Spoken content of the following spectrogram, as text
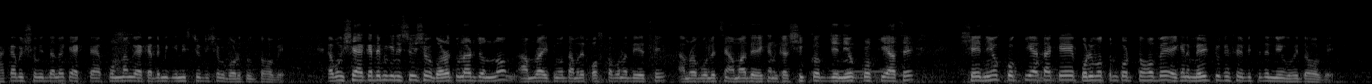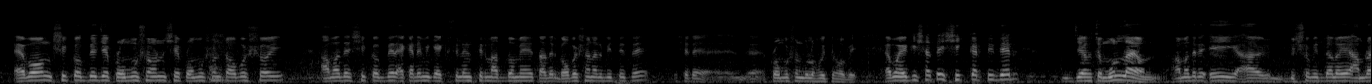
ঢাকা বিশ্ববিদ্যালয়কে একটা পূর্ণাঙ্গ একাডেমিক ইনস্টিটিউট হিসেবে গড়ে তুলতে হবে। এবং সেই একাডেমিক ইনস্টিটিউট হিসেবে গড়ে তোলার জন্য আমরা ইতিমধ্যে আমাদের প্রস্তাবনা দিয়েছি। আমরা বলেছি আমাদের এখানকার শিক্ষক যে নিয়োগ প্রক্রিয়া আছে, সেই নিয়োগ প্রক্রিয়াটাকে পরিবর্তন করতে হবে, এখানে মেরিটোকেসের ভিত্তিতে নিয়োগ হতে হবে। এবং শিক্ষকদের যে প্রমোশন সেই প্রমোশনটা অবশ্যই আমাদের শিক্ষকদের একাডেমিক এক্সেলেন্সির মাধ্যমে, তাদের গবেষণার ভিত্তিতে সেটা প্রমোশনগুলো হইতে হবে। এবং একই সাথে শিক্ষার্থীদের যে হচ্ছে মূল্যায়ন, আমাদের এই বিশ্ববিদ্যালয়ে আমরা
